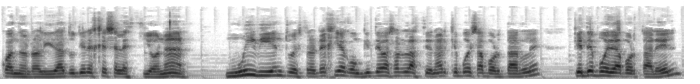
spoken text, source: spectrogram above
cuando en realidad tú tienes que seleccionar muy bien tu estrategia, con quién te vas a relacionar, qué puedes aportarle, qué te puede aportar él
